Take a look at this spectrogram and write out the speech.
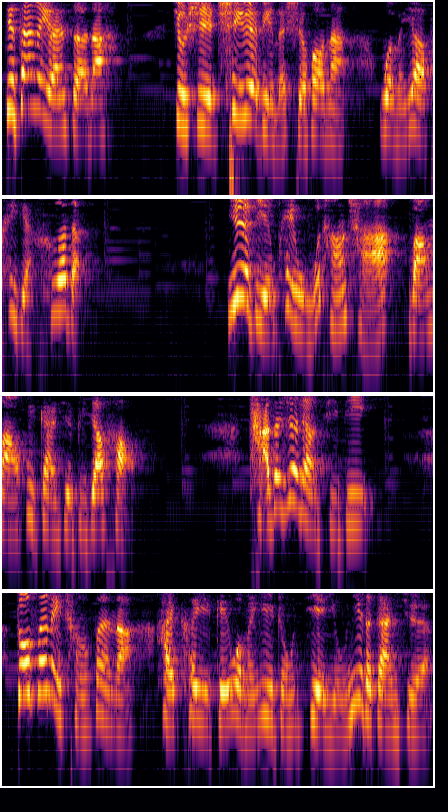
第三个原则呢，就是吃月饼的时候呢，我们要配点喝的。月饼配无糖茶，往往会感觉比较好。茶的热量极低，多酚类成分呢还可以给我们一种解油腻的感觉。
